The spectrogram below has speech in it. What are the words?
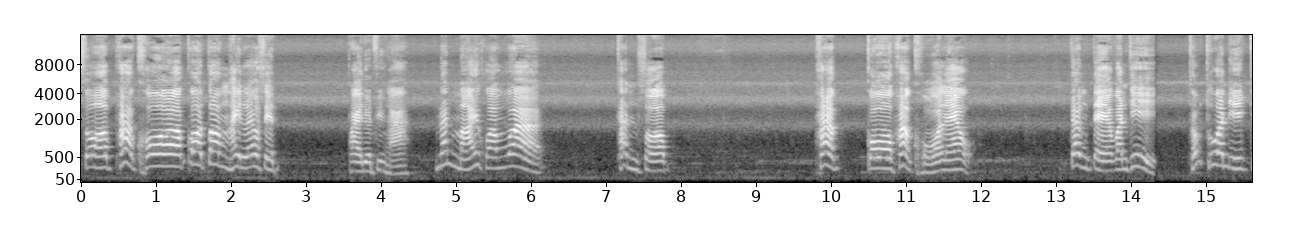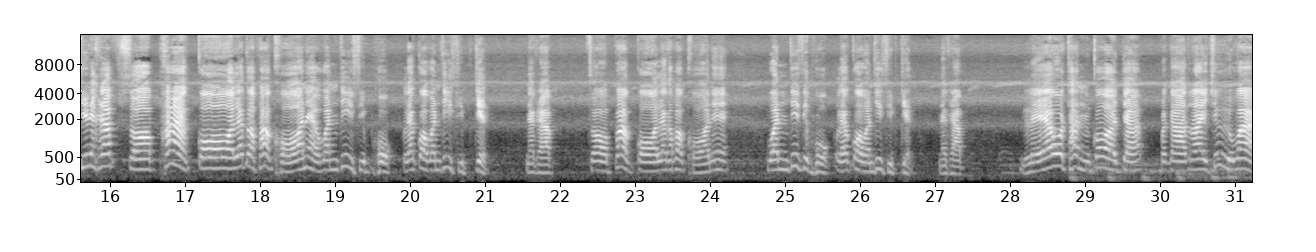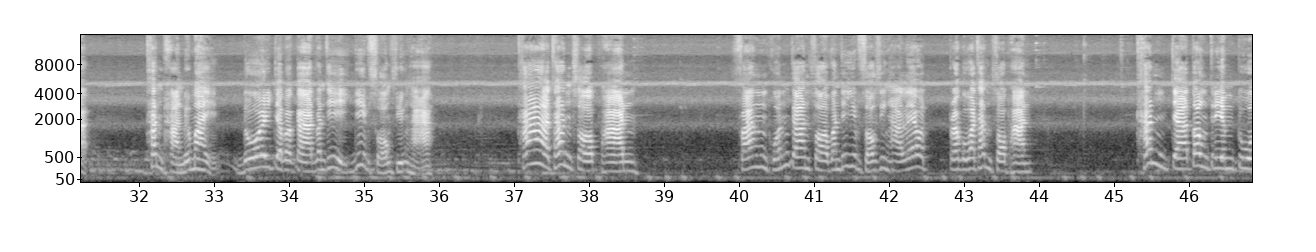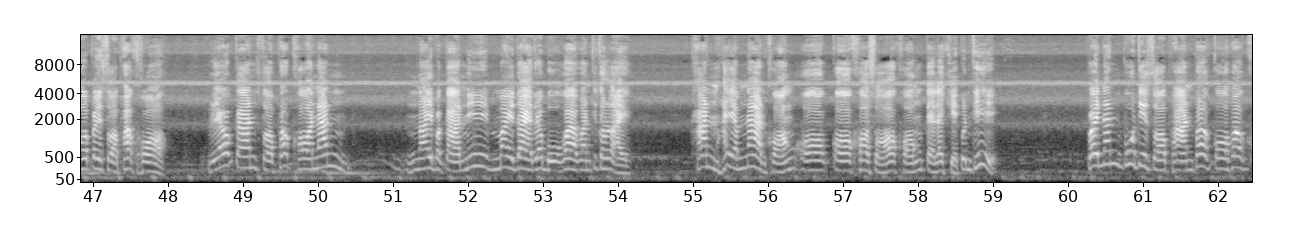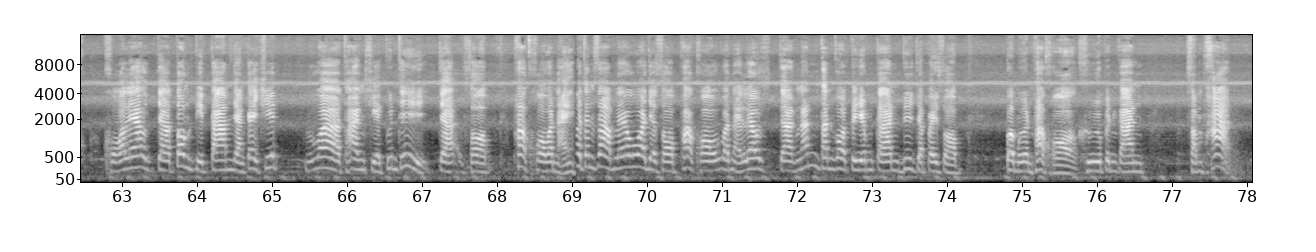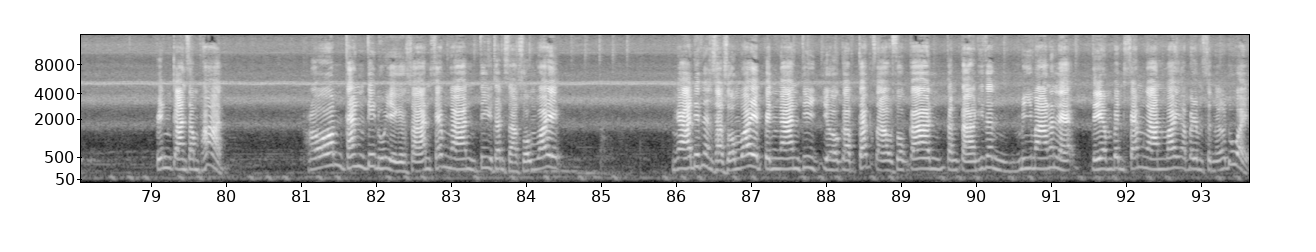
สอบภาคคอก็ต้องให้แล้วเสร็จ ภายเดือนสิงหา นั่นหมายความว่า ท่านสอบ ภาคกอภาคขอแล้ว ตั้งแต่วันที่ทบทวนอีกทีนะครับ สอบภาคกอแล้วก็ภาคขอเนี่ยวันที่สิบหกแล้วก็วันที่สิบเจ็ดนะครับ สอบภาคกอแล้วก็ภาคขอเนี่ยวันที่สิบหกแล้วก็วันที่สิบเจ็ดนะครับ แล้วท่านก็จะประกาศรายชื่อว่าท่านผ่านหรือไม่ โดยจะประกาศวันที่ยี่บสองสิงหา ถ้าท่านสอบผ่าน ฟังผลการสอบวันที่ยี่บสองสิงหาแล้วปรากฏว่าท่านสอบผ่าน ท่านจะต้องเตรียมตัวไปสอบภาคคอ แล้วการสอบภาคคอนั้นในประกาศนี้ไม่ได้ระบุว่าวันที่เท่าไหร่ ท่านให้อำนาจของอกคสของแต่ละเขตพื้นที่ เพราะฉะนั้นผู้ที่สอบผ่านภาคกภาค ขอแล้วจะต้องติดตามอย่างใกล้ชิดว่าทางเขตพื้นที่จะสอบภาคคอวันไหนเมื่อท่านทราบแล้วว่าจะสอบภาคคอวันไหนแล้ว จากนั้นท่านก็เตรียมการที่จะไปสอบประเมินภาคคอคือเป็นการสัมภาษณ์ เป็นการสัมภาษณ์ พร้อมทั้งที่ดูเอกสารแฟ้มงานที่ท่านสะสมไว้ งานที่ท่านสะสมไว้เป็นงานที่เกี่ยวกับทักษะประสบการณ์ต่าง ๆ ที่ท่านมีมานั่นแหละ เตรียมเป็นแฟ้มงานไว้เอาไปนำเสนอด้วย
